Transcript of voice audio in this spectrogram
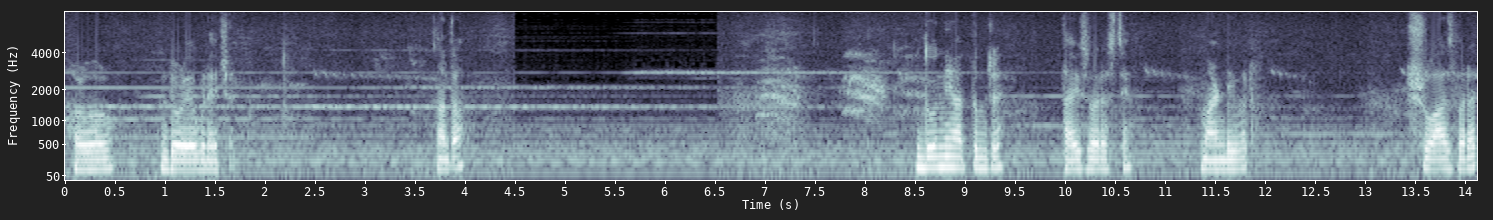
हळूहळू डोळे उघडायचे. आता? दोन्ही हात तुमचे थाईसवर असते मांडीवर. श्वास भरत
